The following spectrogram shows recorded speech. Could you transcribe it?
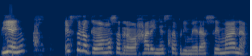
Bien, esto es lo que vamos a trabajar en esta primera semana.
